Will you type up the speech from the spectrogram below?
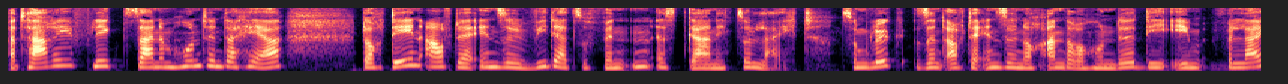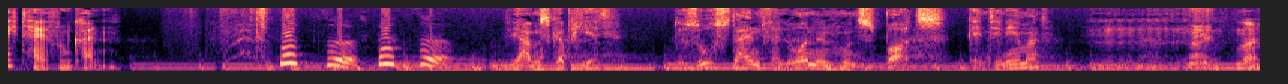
Atari fliegt seinem Hund hinterher, doch den auf der Insel wiederzufinden ist gar nicht so leicht. Zum Glück sind auf der Insel noch andere Hunde, die ihm vielleicht helfen können. Spotze, Spotze. Wir haben es kapiert. Du suchst deinen verlorenen Hund Spots. Kennt ihn jemand? Nein. Nein.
